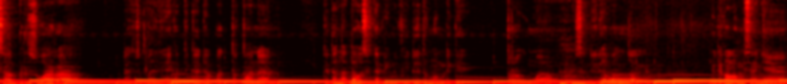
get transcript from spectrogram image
biasa bersuara dan sebagainya ketika dapat tekanan kita nggak tahu setiap individu itu memiliki trauma sendiri apa enggak gitu. Jadi kalau misalnya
